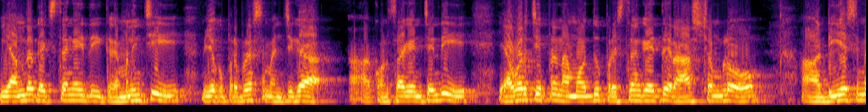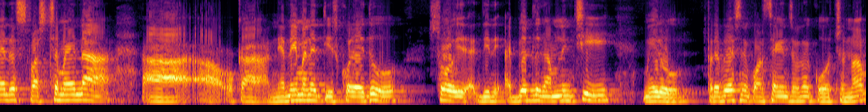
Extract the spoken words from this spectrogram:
మీ అందరూ ఖచ్చితంగా ఇది గమనించి మీ యొక్క ప్రిపరేషన్ మంచిగా కొనసాగించండి. ఎవరు చెప్పినా నమ్మొద్దు. ప్రస్తుతానికి అయితే రాష్ట్రంలో డిఎస్సి మీద స్పష్టమైన ఒక నిర్ణయం అనేది తీసుకోలేదు. సో దీని అభ్యర్థులు గమనించి మీరు ప్రిపరేషన్ కొనసాగించడం కోరుచున్నాం.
